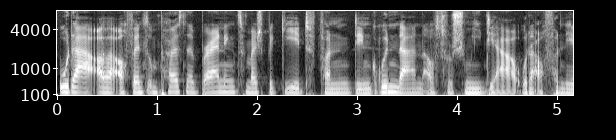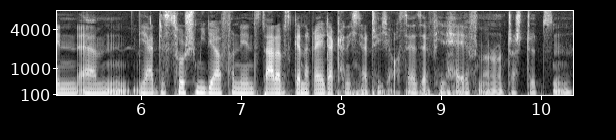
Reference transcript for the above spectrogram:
oder aber auch wenn es um Personal Branding zum Beispiel geht von den Gründern auf Social Media oder auch von den ähm, ja das Social Media von den Startups generell, da kann ich natürlich auch sehr sehr viel helfen und unterstützen.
